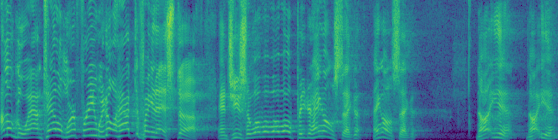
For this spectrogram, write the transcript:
I'm going to go out and tell them we're free. We don't have to pay that stuff. And Jesus said, Whoa, whoa, whoa, whoa, Peter, hang on a second. Hang on a second. Not yet. Not yet.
